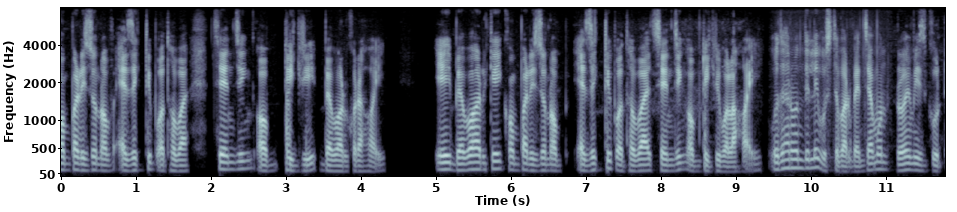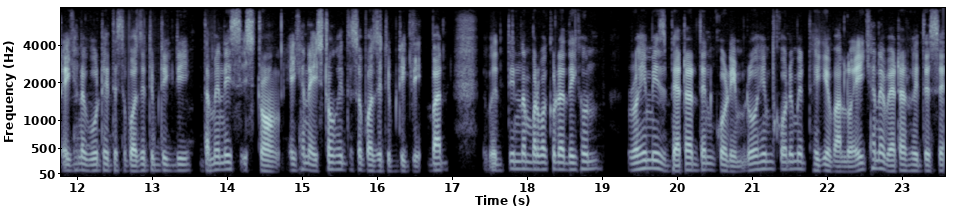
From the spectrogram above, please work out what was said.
কম্পারিজন অফ অ্যাজেক্টিভ অথবা চেঞ্জিং অফ ডিগ্রি ব্যবহার করা হয়। এই ব্যবহারকেই কম্পারিজন অফ অ্যাজেক্টিভ অথবা চেঞ্জিং অফ ডিগ্রি বলা হয়। উদাহরণ দিলে বুঝতে পারবেন, যেমন রহিম ইজ গুড এখানে গুড হইতেছে positive degree the man is strong এখানে স্ট্রং হইতেছে পজিটিভ ডিগ্রি বাট তিন নম্বর বাক্যটা দেখুন রহিম ইজ বেটার দেন করিম। রহিম করিমের থেকে ভালো। এইখানে বেটার হইতেছে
